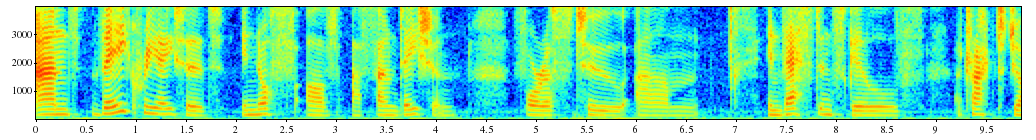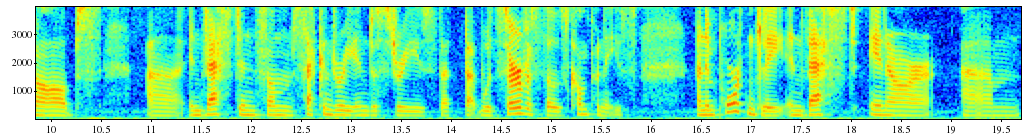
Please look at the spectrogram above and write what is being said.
and they created enough of a foundation for us to um, invest in skills, attract jobs, uh, invest in some secondary industries that, that would service those companies, and importantly, invest in our um,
